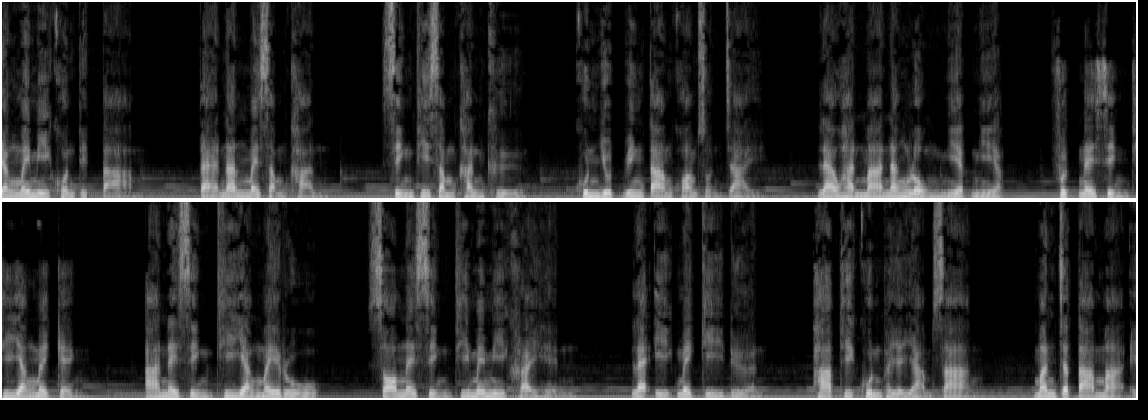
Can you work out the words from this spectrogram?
ยังไม่มีคนติดตาม แต่นั่นไม่สำคัญ สิ่งที่สำคัญคือ คุณหยุดวิ่งตามความสนใจ แล้วหันมานั่งลงเงียบๆฝึกในสิ่งที่ยังไม่เก่ง อ่านในสิ่งที่ยังไม่รู้ ซ้อมในสิ่งที่ไม่มีใครเห็น และอีกไม่กี่เดือน ภาพที่คุณพยายามสร้าง มันจะตามมาเอ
